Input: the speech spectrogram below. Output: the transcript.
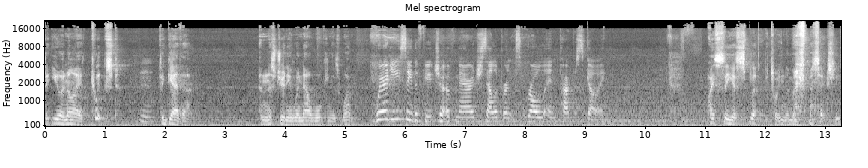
that you and I are twixt hmm. together. And this journey we're now walking as one. Where do you see the future of marriage celebrants' role and purpose going? I see a split between the movements, actually,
